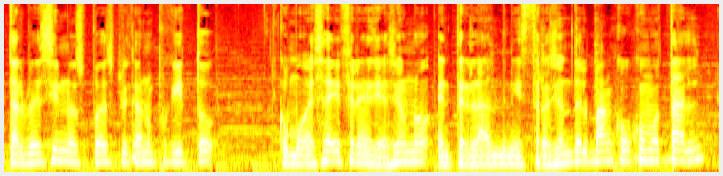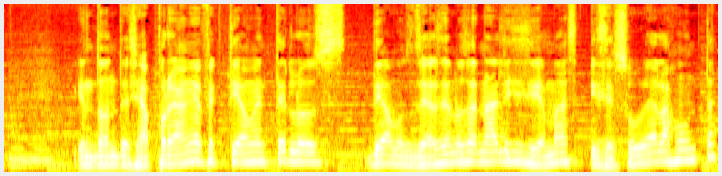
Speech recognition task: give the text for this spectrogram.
tal vez si nos puede explicar un poquito como esa diferenciación ¿no? entre la administración del banco como tal, en donde se aprueban efectivamente los, digamos, se hacen los análisis y demás, y se sube a la junta,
